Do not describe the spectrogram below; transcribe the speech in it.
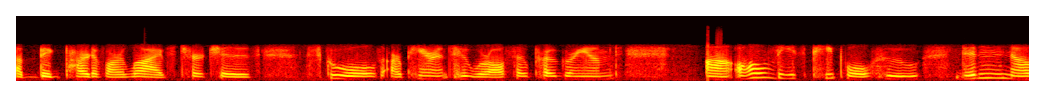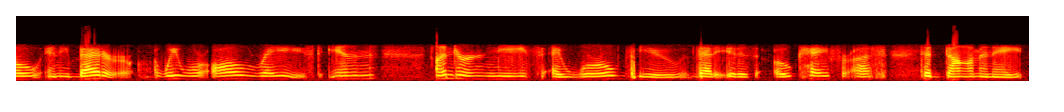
a big part of our lives churches, schools, our parents who were also programmed uh, all these people who didn't know any better. We were all raised in underneath a worldview that it is okay for us to dominate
